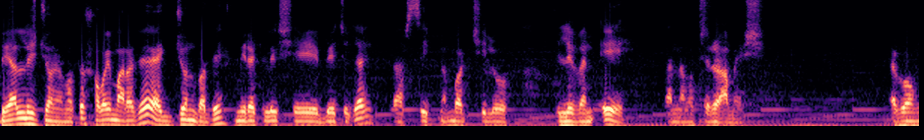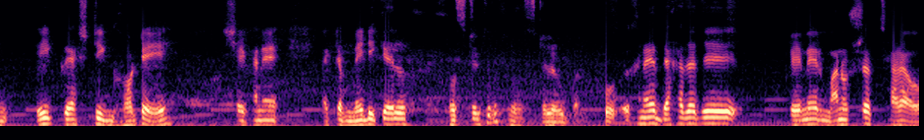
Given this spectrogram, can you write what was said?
বিয়াল্লিশ জনের মতো, সবাই মারা যায়, একজন বাদে মিরাকেলে সে বেঁচে যায়। তার সিট নাম্বার ছিল ইলেভেন এ তার নাম হচ্ছে রামেশ। এবং এই ক্র্যাশটি ঘটে সেখানে একটা মেডিকেল হোস্টেল ছিল, সেই হোস্টেলের উপর। তো এখানে দেখা যায় যে প্লেনের মানুষরা ছাড়াও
